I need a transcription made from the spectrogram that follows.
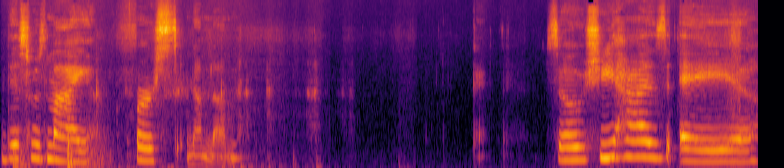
This was my first num num. Okay. So she has a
